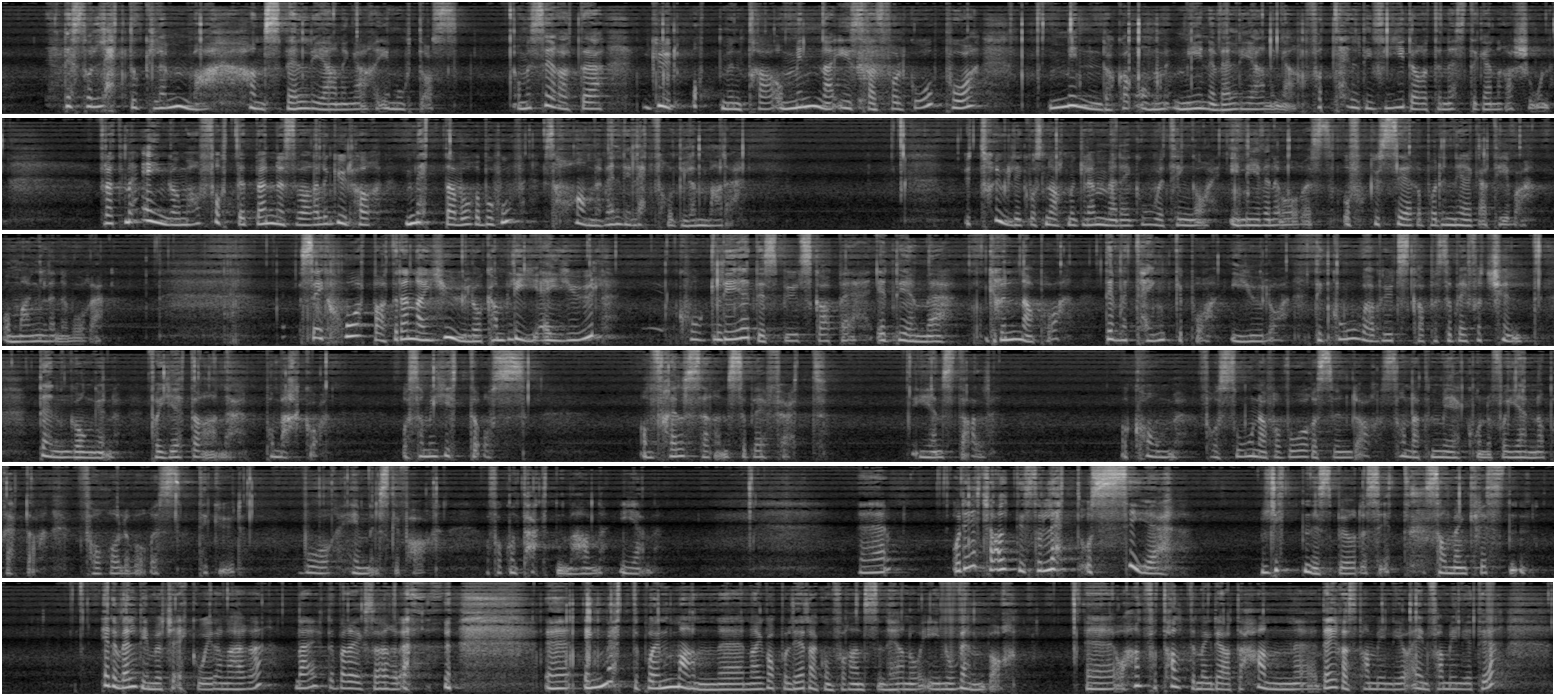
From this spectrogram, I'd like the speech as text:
Det er så lett å glemme hans velgjerninger imot oss. Og vi ser at eh, Gud oppmuntrer og minner israelsfolket på Minn dere om mine velgjerninger. Fortell de videre til neste generasjon. For at med en gang vi har fått et bønnesvar, eller Gud har metta våre behov, så har vi veldig lett for å glemme det. Utrolig hvor snart vi glemmer de gode tingene i livene våre og fokuserer på det negative og manglene våre. Så jeg håper at denne jula kan bli ei jul hvor gledesbudskapet er det vi grunner på, det vi tenker på i jula. Det gode budskapet som ble forkynt den gangen for gjeterne på Merka, og som er gitt til oss om Frelseren som ble født i en stall og kom for å sone for våre synder, sånn at vi kunne få gjenoppretta forholdet vårt til Gud, vår himmelske Far, og få kontakten med Han igjen. Eh, og det er ikke alltid så lett å se vitnesbyrdet sitt som en kristen. Er det veldig mye ekko i denne? herre? Nei, det er bare jeg som hører det. Eh, jeg møtte på en mann eh, når jeg var på lederkonferansen her nå i november. Eh, og Han fortalte meg det at han, deres familie og en familie til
